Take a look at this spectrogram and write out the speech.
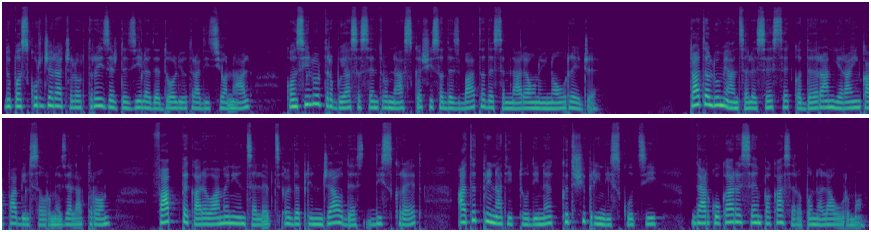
După scurgerea celor 30 de zile de doliu tradițional, Consiliul trebuia să se întrunească și să dezbată desemnarea unui nou rege. Toată lumea înțelesese că Deran era incapabil să urmeze la tron, fapt pe care oamenii înțelepți îl deplângeau de discret, atât prin atitudine cât și prin discuții, dar cu care se împăcaseră până la urmă.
